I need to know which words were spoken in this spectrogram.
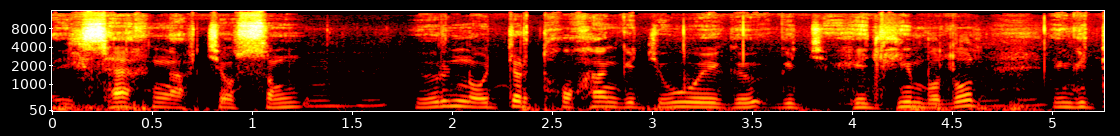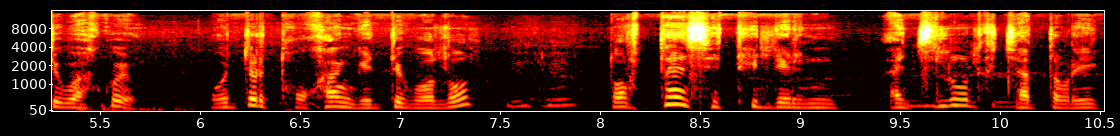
их сайхан авч явсан. Ер нь удирд тухайн гэж юу вэ гэж хэлэх юм бол ингэдэг байхгүй юу? Удирд тухайн гэдэг бол дуртай сэтгэлээр нь ажилуулах чадварыг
